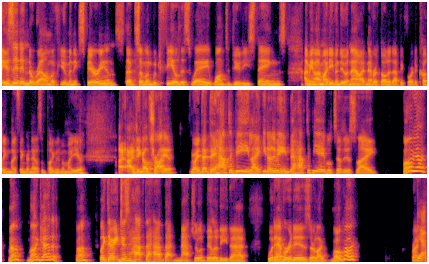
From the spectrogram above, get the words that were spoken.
Is it in the realm of human experience that someone would feel this way, want to do these things? I mean, I might even do it now. I'd never thought of that before. To cutting my fingernails and putting them in my ear. I, I think I'll try it. Right? That they have to be like, you know what I mean? They have to be able to just like, oh yeah, no, I get it. Huh? Like they just have to have that natural ability that whatever it is, they're like, okay, right? Yeah.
